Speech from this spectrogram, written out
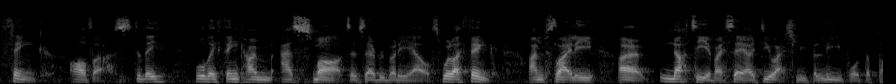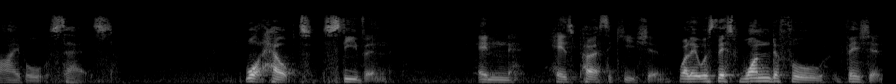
think of us. Do they, will they think I'm as smart as everybody else? Will I think I'm slightly uh, nutty if I say I do actually believe what the Bible says? What helped Stephen in his persecution? Well, it was this wonderful vision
